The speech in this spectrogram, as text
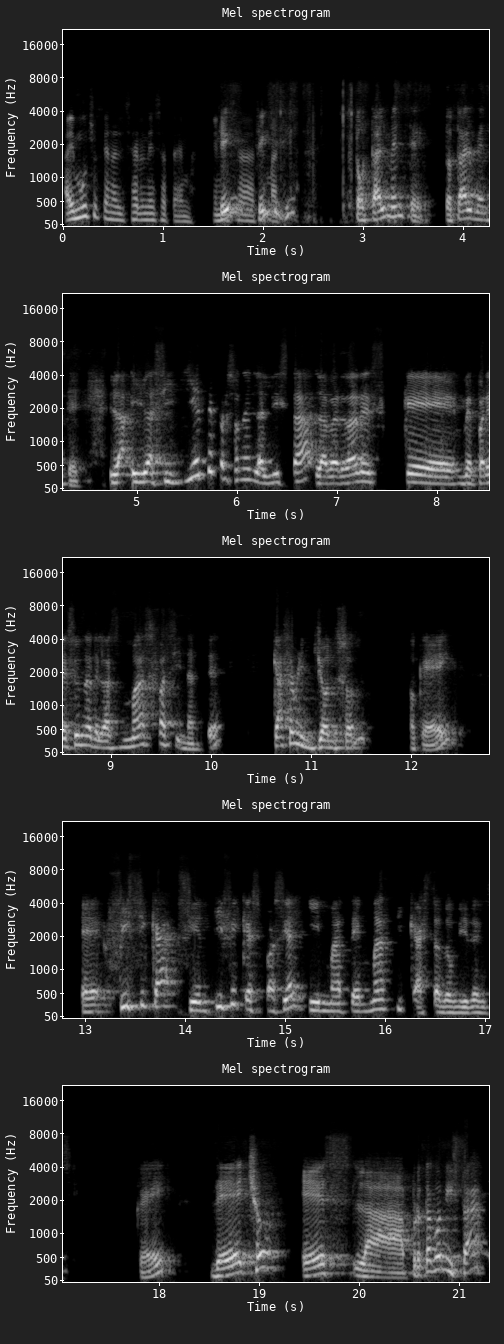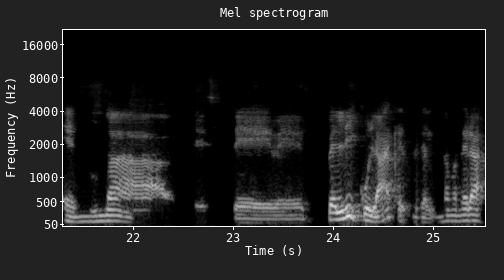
Hay mucho que analizar en ese tema. sí, sí, sí, totalmente, totalmente. y la siguiente persona en la lista, la verdad es que me parece una de las más fascinantes, Catherine Johnson, ¿ok? Eh, física, científica espacial y matemática estadounidense, ¿ok? De hecho, es la protagonista en una este, película que de alguna manera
